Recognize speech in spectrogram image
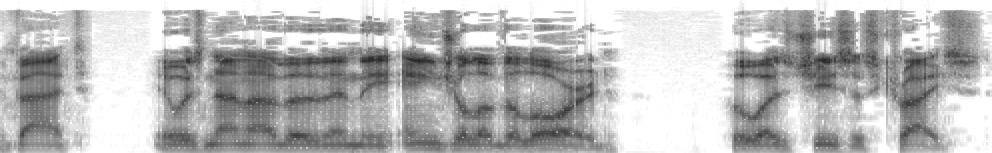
In fact, it was none other than the angel of the Lord who was Jesus Christ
